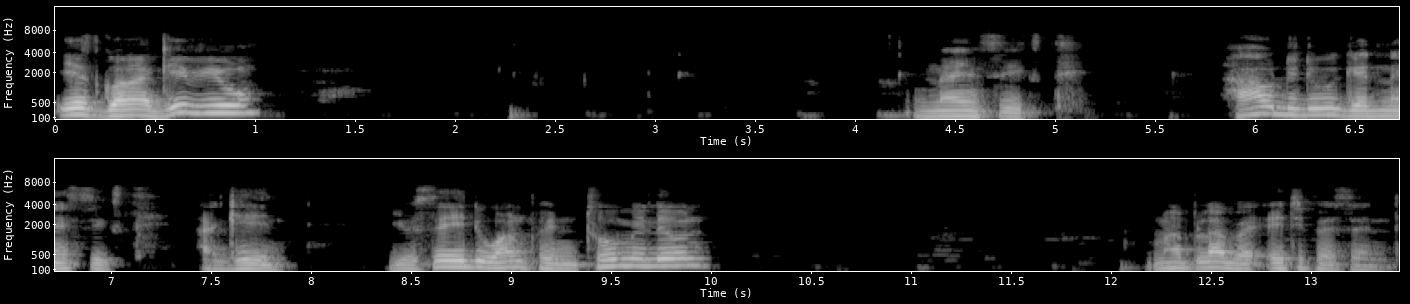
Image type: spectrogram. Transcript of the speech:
it's to give you 960. How did we get 960? Again, you said 1.2 million multiply by 80%.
